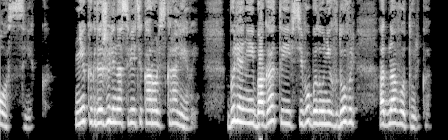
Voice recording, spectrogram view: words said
Ослик. Некогда жили на свете король с королевой. Были они и богатые, и всего было у них вдоволь, одного только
